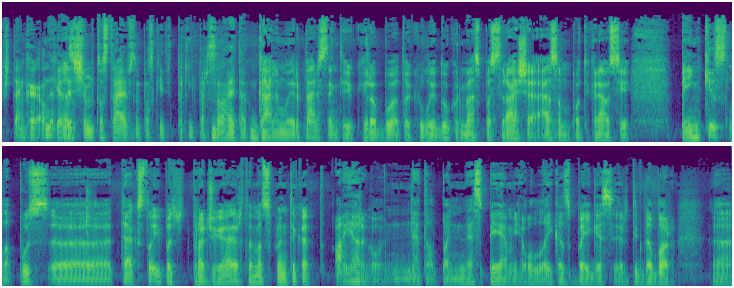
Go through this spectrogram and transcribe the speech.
užtenka gal kelias šimtus straipsnių paskaityti per, per savaitę. Galima ir persitengti, juk yra buvę tokių laidų, kur mes pasirašę esam po tikriausiai penkis lapus uh, teksto, ypač pradžioje, ir tuomet supranti, kad, o jargau, netelpa, nespėjom, jau laikas baigėsi ir tik dabar uh,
